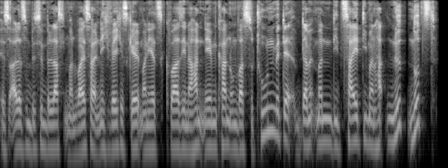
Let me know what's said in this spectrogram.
ist alles ein bisschen belastend. Man weiß halt nicht, welches Geld man jetzt quasi in der Hand nehmen kann, um was zu tun, mit der, damit man die Zeit, die man hat, nutzt,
